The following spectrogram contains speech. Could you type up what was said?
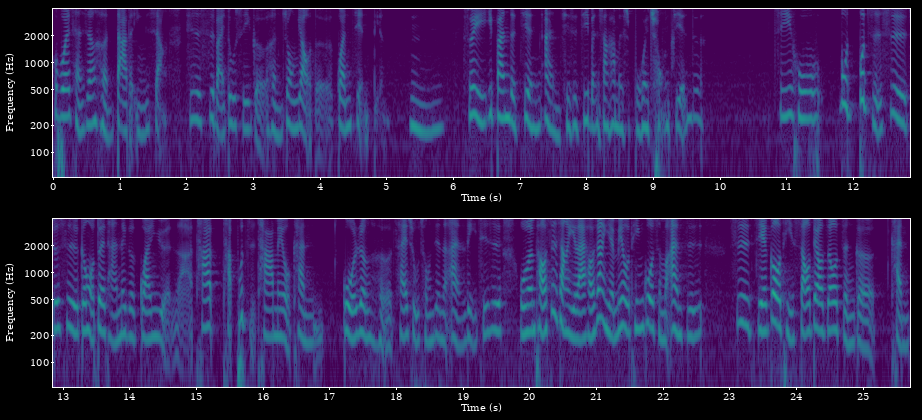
会不会产生很大的影响，其实四百度是一个很重要的关键点。嗯，所以一般的建案其实基本上他们是不会重建的，几乎不不只是就是跟我对谈那个官员啦，他他不止他没有看过任何拆除重建的案例，其实我们跑市场以来，好像也没有听过什么案子是结构体烧掉之后整个砍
